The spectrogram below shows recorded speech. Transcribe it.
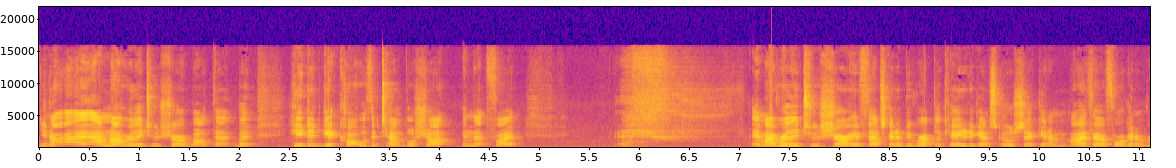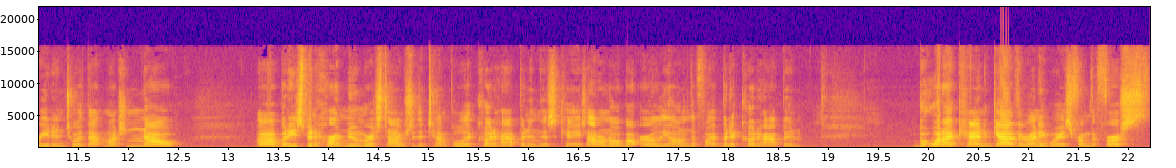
you know, I, I'm not really too sure about that. But he did get caught with a temple shot in that fight. Am I really too sure if that's going to be replicated against Usyk, and am I therefore going to read into it that much? No. Uh, but he's been hurt numerous times to the temple. It could happen in this case. I don't know about early on in the fight, but it could happen. But what I can gather, anyways, from the first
